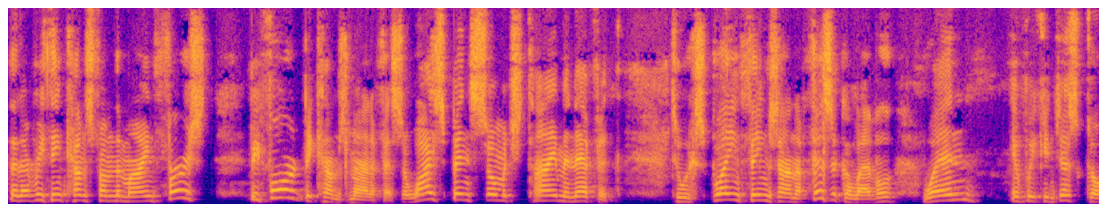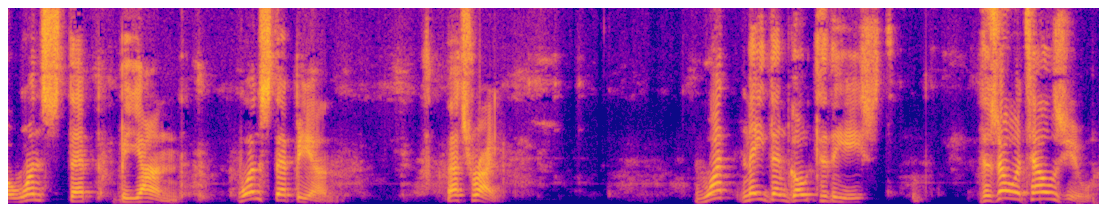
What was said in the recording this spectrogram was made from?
that everything comes from the mind first before it becomes manifest. So why spend so much time and effort to explain things on a physical level when if we can just go one step beyond, one step beyond. That's right. What made them go to the east? The Zohar tells you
